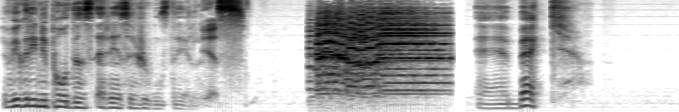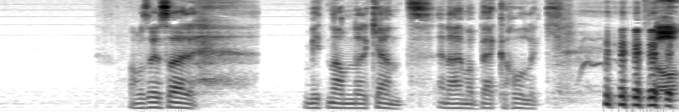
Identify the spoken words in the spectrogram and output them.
Vi går in i poddens recensionsdel. yes. Eh, Beck. Om man säger så här. Mitt namn är Kent and I'm a Beckaholic. Ja.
